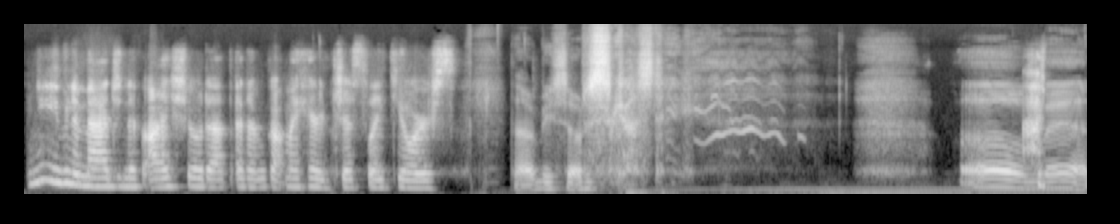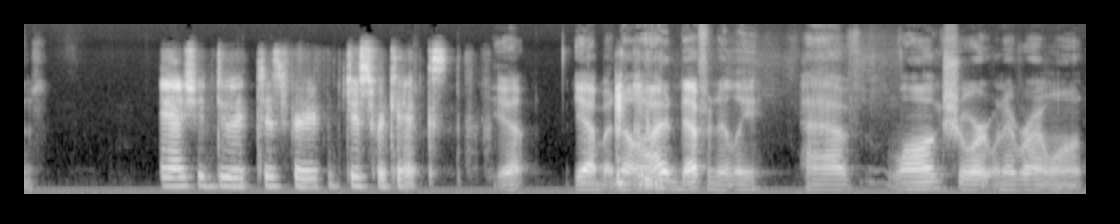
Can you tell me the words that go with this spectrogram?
Can you even imagine if I showed up and I've got my hair just like yours? That would be so disgusting. Oh man. Yeah, I should do it just for just for kicks. Yeah. Yeah, but no, I definitely have long, short whenever I want.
